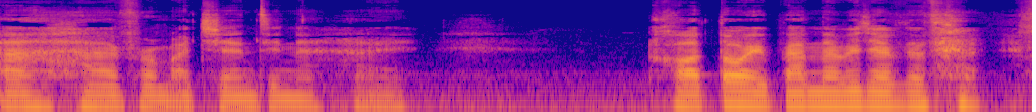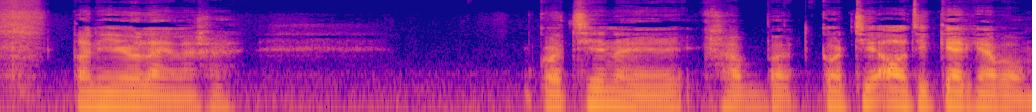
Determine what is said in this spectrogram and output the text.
อ่า hi from Argentina hi ขอโตวอีกแป๊บนะพี่เจฟแต่ ตอนนี้อยู่ไหนแล้วคะกดที่ไหนครับบัตรกดที่ออทิเกตครับผม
